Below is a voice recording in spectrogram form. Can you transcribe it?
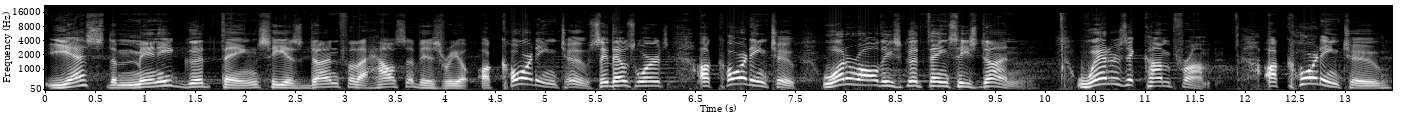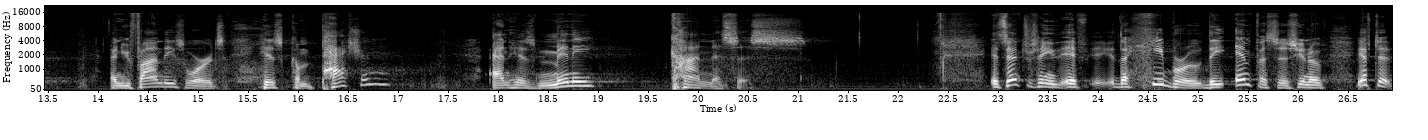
Yes, the many good things he has done for the house of Israel, according to, see those words? According to. What are all these good things he's done? Where does it come from? According to, and you find these words, his compassion and his many kindnesses. It's interesting if the Hebrew, the emphasis, you know, you have to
